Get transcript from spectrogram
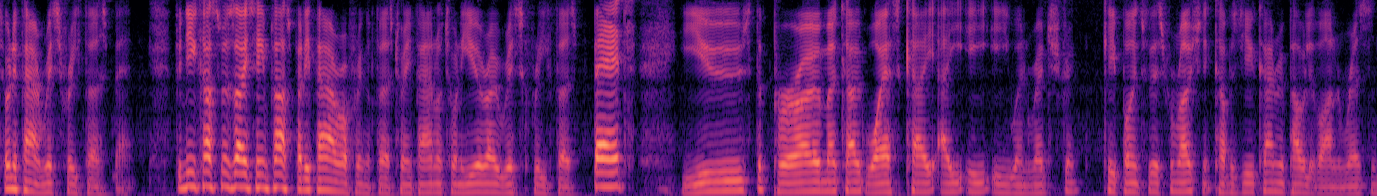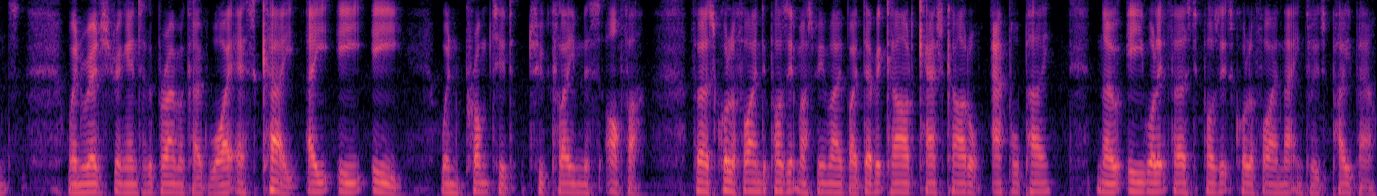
£20 risk-free first bet. For new customers 18 plus, Paddy Power offering a first £20 or 20 euro risk-free first bet. Use the promo code YSKAEE when registering. Key points for this promotion it covers UK and Republic of Ireland residents. When registering, enter the promo code YSKAEE when prompted to claim this offer. First qualifying deposit must be made by debit card, cash card, or Apple Pay. No e wallet first deposits qualifying, that includes PayPal.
